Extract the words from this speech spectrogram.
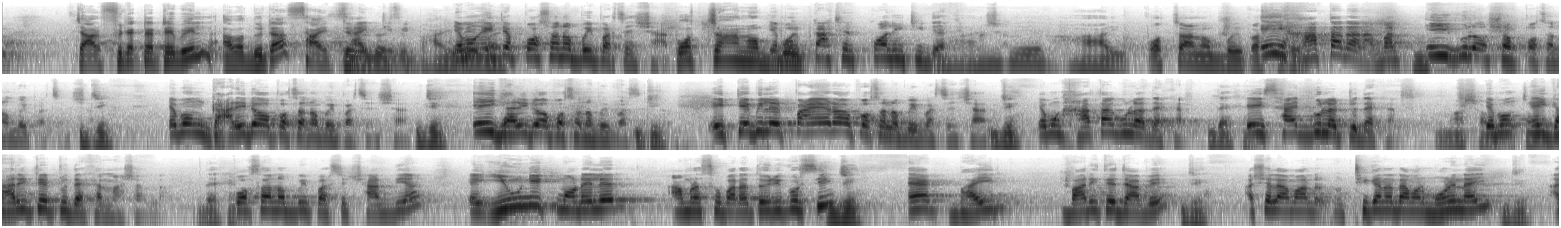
চার ফিট একটা টেবিল আবার দুইটা সাইড টেবিল ভাই এবং এটা পঁচানব্বই পার্সেন্ট সার। পঁচানব্বই কাঠের কোয়ালিটি দেখেন ভাই পঁচানব্বই এই হাতাটা না বাট এইগুলো সব পঁচানব্বই পার্সেন্ট জি। এবং গাড়িটাও পঁচানব্বই পার্সেন্ট সার। জি। এই গাড়িটাও পঁচানব্বই পার্সেন্ট জি। এই টেবিলের পায়েরাও পঁচানব্বই পার্সেন্ট সার। জি। এবং হাতাগুলা দেখান। দেখেন। এই সাইডগুলো একটু দেখান। মাশাআল্লাহ, এবং এই গাড়িটা একটু দেখান মাসাল্লাহ দেখেন। পঁচানব্বই পার্সেন্ট সার দিয়া এই ইউনিক মডেলের আমরা সোফাটা তৈরি করছি। জি। এক ভাইর বাড়িতে যাবে। জি। আসলে আমার ঠিকানাটা আমার মনে নাই।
